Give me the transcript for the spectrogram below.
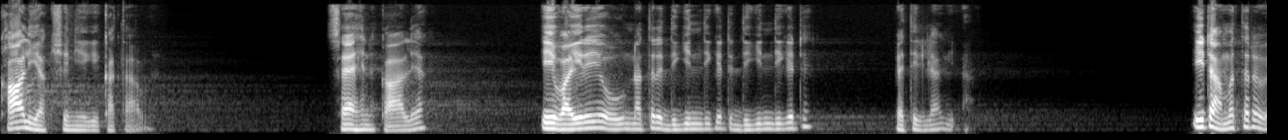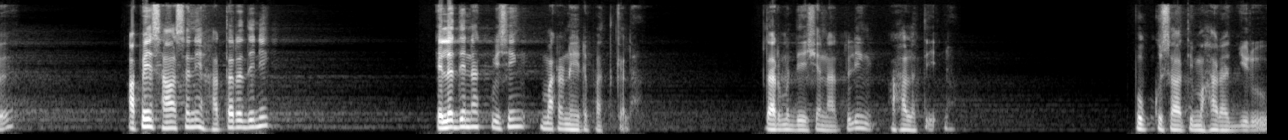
කාලියක්ෂණයගේ කතාව. සෑහෙන කාලයක් ඒ වෛරය ඔවුන් අතර දිගින් දිගට දිගින් දිගට පැතිරිලා ගිය. ඊට අමතරව අපේ ශාසනය හතර දෙනෙක් එල දෙනක් විසින් මරණයට පත් කළ. ධර්ම දේශනා තුළින් අහලතියෙන. පුක්කුසාති මහරජ්ජිරූ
